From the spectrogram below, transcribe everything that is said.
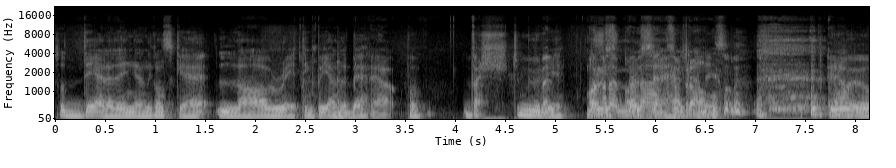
så deler den en ganske lav rating på INDB. Ja. På verst mulig. Men, Men- men- men er helt Sopranos, eller? jo, jo.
